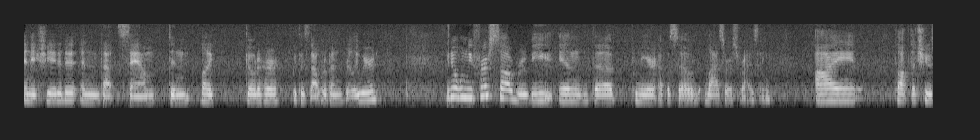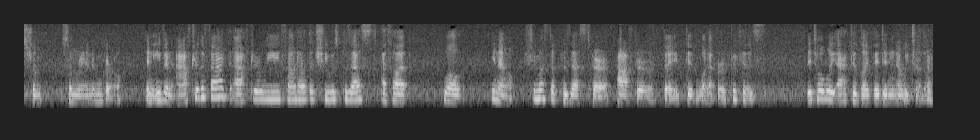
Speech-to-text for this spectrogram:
initiated it, and that Sam didn't like go to her because that would have been really weird. You know, when we first saw Ruby in the premiere episode Lazarus Rising, I thought that she was some some random girl. And even after the fact, after we found out that she was possessed, I thought, well, you know, she must have possessed her after they did whatever because they totally acted like they didn't know each other.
